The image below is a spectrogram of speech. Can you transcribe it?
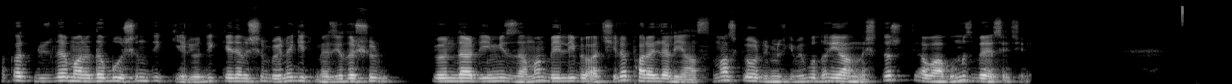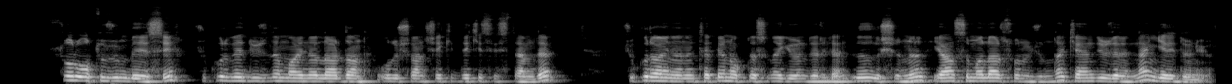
Fakat düzlem anında bu ışın dik geliyor. Dik gelen ışın böyle gitmez. Ya da şu gönderdiğimiz zaman belli bir açıyla paralel yansımaz. Gördüğümüz gibi bu da yanlıştır. Cevabımız B seçeneği. Soru 30'un B'si. Çukur ve düzlem aynalardan oluşan şekildeki sistemde çukur aynanın tepe noktasına gönderilen I ışını yansımalar sonucunda kendi üzerinden geri dönüyor.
